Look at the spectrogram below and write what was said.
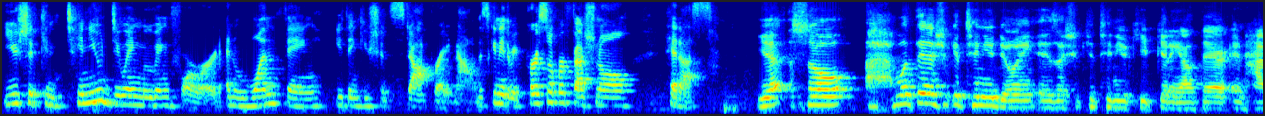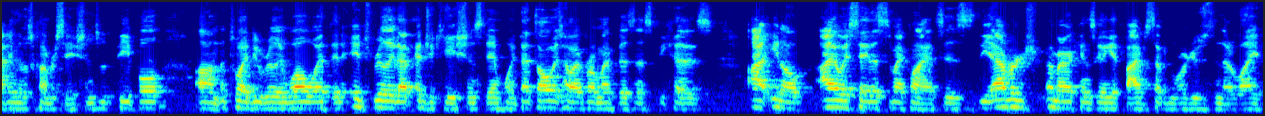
you should continue doing moving forward. And one thing you think you should stop right now this can either be personal professional hit us. Yeah so one thing i should continue doing is i should continue to keep getting out there and having those conversations with people. Um, that's what i do really well with. And it's really that education standpoint. That's always how i've run my business because i you know i always say this to my clients is the average american is going to get five to seven mortgages in their life.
